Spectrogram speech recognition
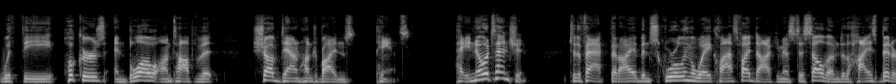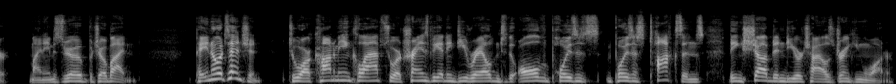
with the hookers and blow on top of it shoved down Hunter Biden's pants. Pay no attention to the fact that I have been squirreling away classified documents to sell them to the highest bidder. My name is Joe, Joe Biden. Pay no attention to our economy in collapse, to our trains getting derailed, and to all the poisonous, poisonous toxins being shoved into your child's drinking water.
